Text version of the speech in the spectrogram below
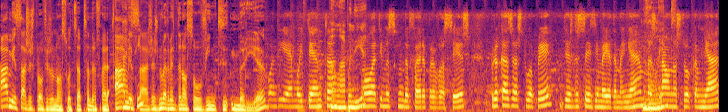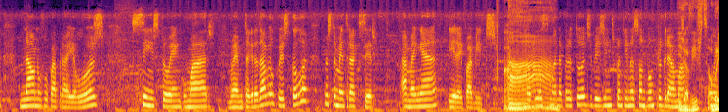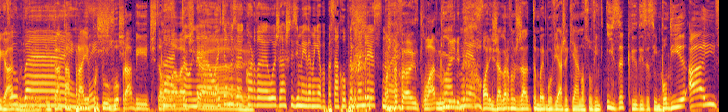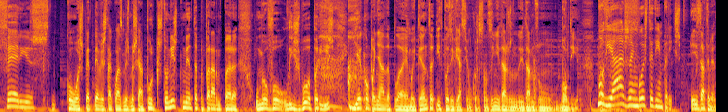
Há mensagens para ouvir no nosso WhatsApp, Sandra Ferreira. Há Ah, sim? mensagens, nomeadamente da nossa ouvinte Maria. Bom dia, M80. Olá, bom dia. Uma ótima segunda-feira para vocês. Por acaso já estou a pé, desde as seis e meia da manhã, mas Valente. não, não estou a caminhar, não, não vou para a praia hoje. Sim, estou a engomar, não é muito agradável com este calor, mas também terá que ser. Amanhã irei para a beach. Uma boa Ah, semana para todos, beijinhos, continuação de bom programa. E já viste? Muito Obrigado, Maria. E trata a bem. praia por tu, vou para a beach, então claro, lá vai então não. Então, mas acorda hoje às seis e meia da manhã para passar roupa, também merece, não é? claro, no Claro mínimo. merece. Olha, e já agora vamos dar também boa viagem aqui à nossa ouvinte Isa, que diz assim: Bom dia, ai, férias. Com o aspecto deve estar quase mesmo a chegar, porque estou neste momento a preparar-me para o meu voo Lisboa-Paris Ah. e acompanhada pela M80 e depois enviar assim um coraçãozinho e e dar-nos um bom dia. Boa viagem, boa estadia em Paris. Exatamente.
